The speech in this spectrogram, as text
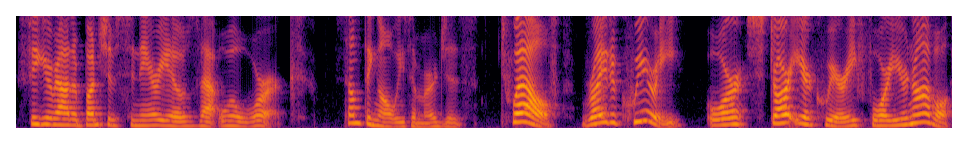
figure out a bunch of scenarios that will work. Something always emerges. 12. Write a query or start your query for your novel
